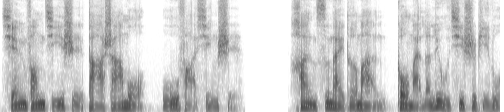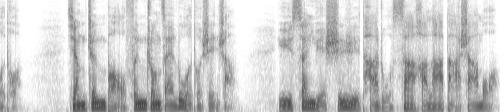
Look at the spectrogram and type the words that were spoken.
前方即是大沙漠，无法行驶。汉斯奈德曼购买了六七十匹骆驼，将珍宝分装在骆驼身上，于三月十日踏入撒哈拉大沙漠。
